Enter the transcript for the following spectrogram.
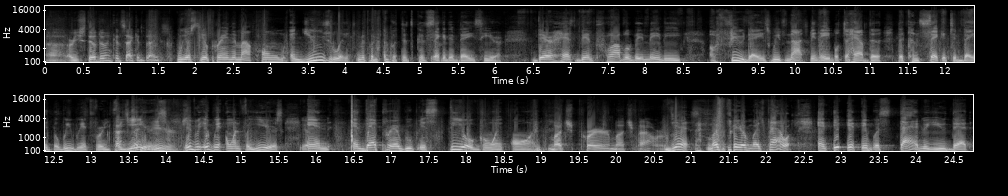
uh, are you still doing consecutive days? We are still praying in my home, and usually, let me put, put the consecutive days here. There has been probably maybe a few days we've not been able to have the, the consecutive days, but we went for, for years. years. It, it, went on for years, yeah. and and that prayer group is still going on. Much prayer, much power. Yes, much prayer, much power, and it, it, it would stagger you that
